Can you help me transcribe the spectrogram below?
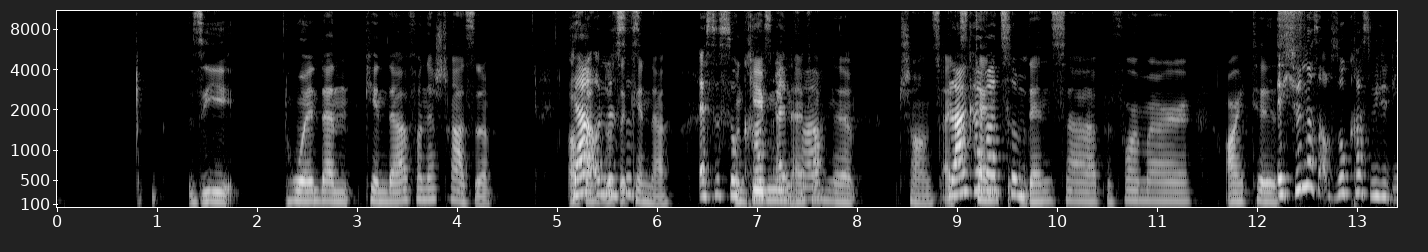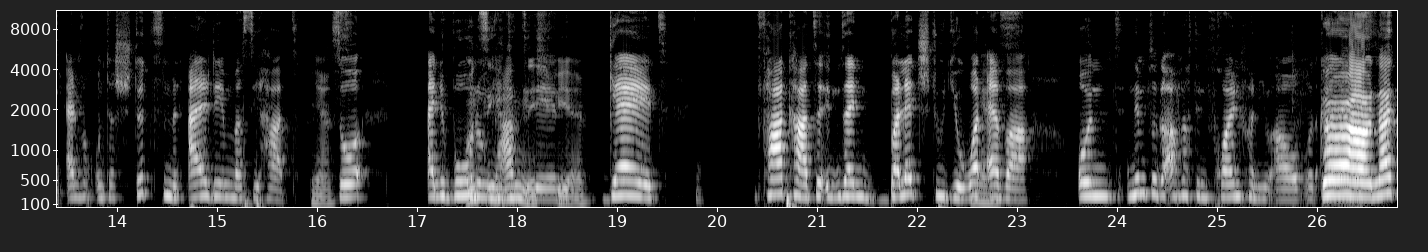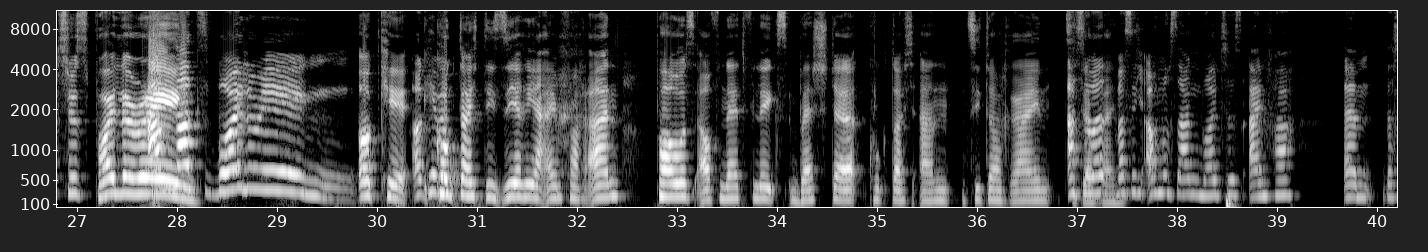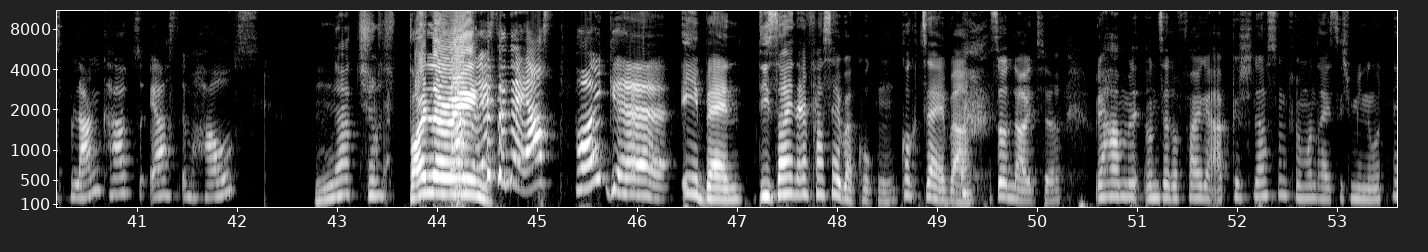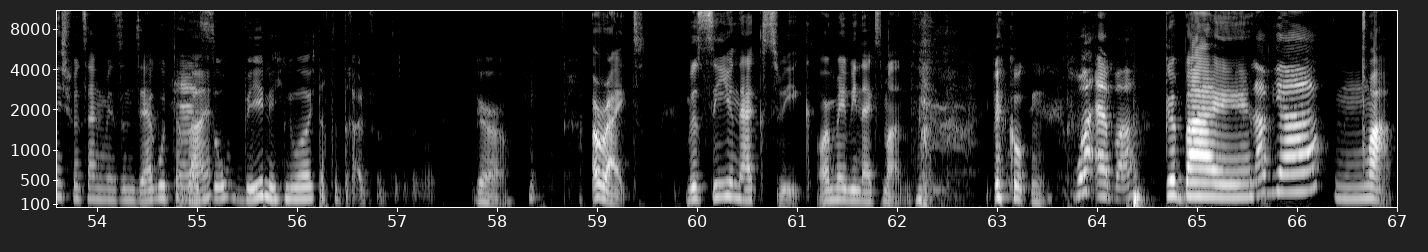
sie holen dann Kinder von der Straße. Ja, und es ist Kinder. Es ist so und krass geben ihnen einfach. einfach eine Chance. Als Blanca war Dan zum- Dancer, Performer, Artist. Ich finde das auch so krass, wie die die einfach unterstützen mit all dem, was sie hat. Yes. So eine Wohnung. Und sie haben nicht denen, viel. Geld, Fahrkarte in sein Ballettstudio, whatever. Und nimmt sogar auch noch den Freund von ihm auf. Girl, alles. not you I'm spoilering! not spoilering! Okay, Okay, guckt euch die Serie einfach an. Pose auf Netflix, beste, guckt euch an, zieht euch rein, Achso, was ich auch noch sagen wollte, ist einfach, ähm, dass Blanca zuerst im Haus. Not you Er spoilering! ist in der ersten Folge. Eben, die sollen einfach selber gucken. Guckt selber. So, Leute, wir haben unsere Folge abgeschlossen. 35 Minuten. Ich würde sagen, wir sind sehr gut dabei. Äh, so wenig nur. Ich dachte 53 oder so. Girl. Alright. We'll see you next week. Or maybe next month. wir gucken. Whatever. Goodbye. Love ya. Mwah.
